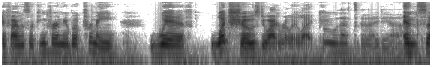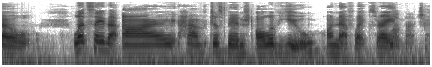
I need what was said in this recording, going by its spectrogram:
if I was looking for a new book for me, with what shows do I really like? Ooh, that's a good idea. And so let's say that I have just binged all of you on Netflix, right? Love that show.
